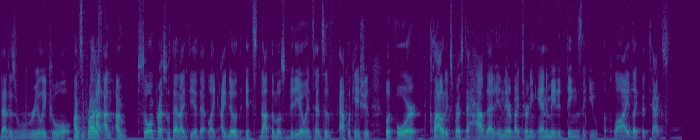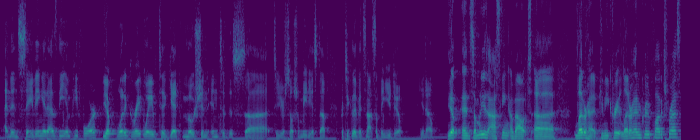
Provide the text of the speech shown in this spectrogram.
That is really cool. I'm surprised. I, I'm I'm so impressed with that idea that like I know it's not the most video intensive application, but for Cloud Express to have that in there by turning animated things that you applied, like the text, and then saving it as the MP4. Yep. What a great way to get motion into this uh, to your social media stuff, particularly if it's not something you do. You know. Yep. And somebody is asking about uh, letterhead. Can you create letterhead in Creative Cloud Express?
